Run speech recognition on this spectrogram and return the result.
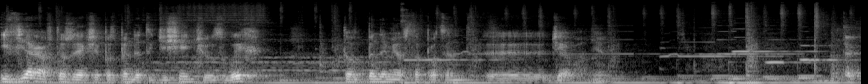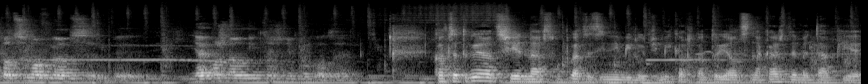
i wiara w to, że jak się pozbędę tych 10 złych, to będę miał 100% yy, dzieła, nie? Tak podsumowując, y, jak można uniknąć niepowodzeń? Koncentrując się na współpracy z innymi ludźmi, konfrontując na każdym etapie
